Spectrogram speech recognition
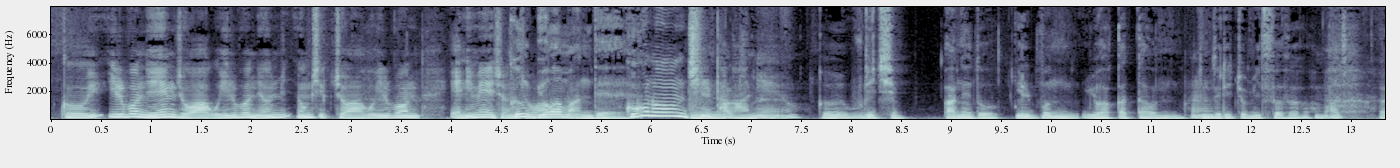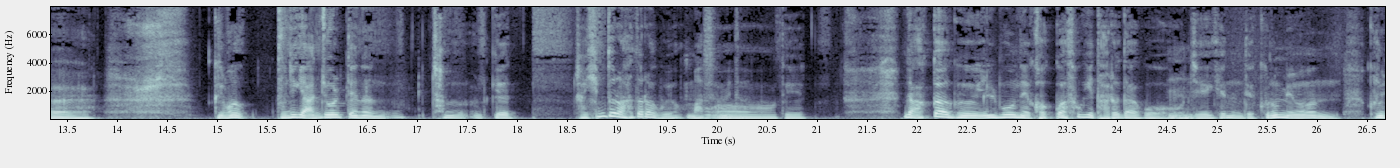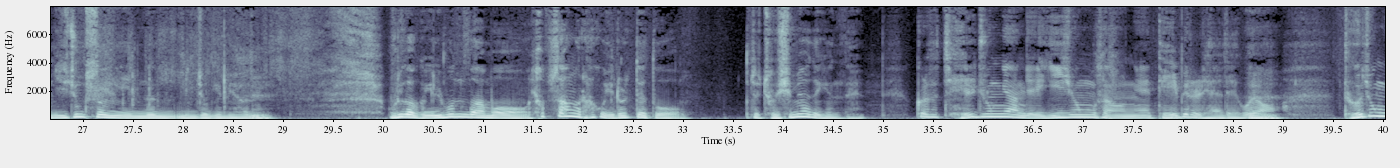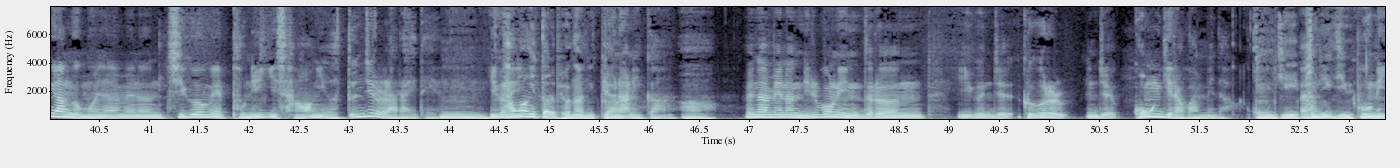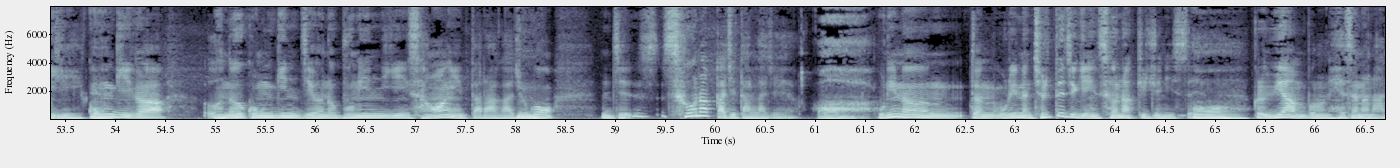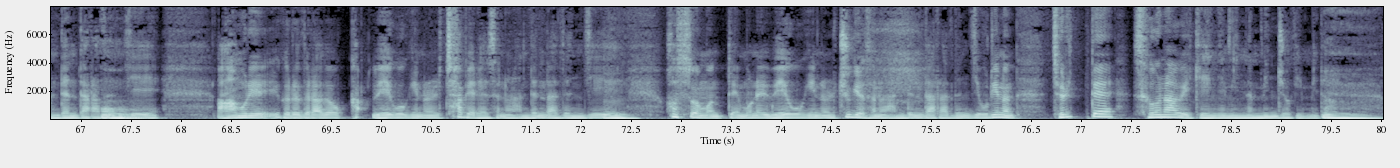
그 일본 여행 좋아하고 일본 연- 음식 좋아하고 일본 애니메이션 그건 좋아하고 묘하면 안 돼. 그거는 친일파가 아니에요. 그 우리 집 안에도 일본 유학 갔다 온 음. 분들이 좀 있어서. 맞아. 예. 그뭐 분위기 안 좋을 때는 참 이렇게 참 힘들어 하더라고요. 맞습니다. 어, 네. 근데 아까 그 일본의 겉과 속이 다르다고 음. 이제 얘기했는데 그러면 그런 이중성이 있는 민족이면 음. 우리가 그 일본과 뭐 협상을 하고 이럴 때도 좀 조심해야 되겠네. 그래서 제일 중요한 게 이중성에 대비를 해야 되고요. 네. 더 중요한 건 뭐냐면은 지금의 분위기 상황이 어떤지를 알아야 돼요. 음, 이건 상황에 따라 변하니까. 변하니까. 아. 왜냐하면은 일본인들은 이거 이제 그거를 이제 공기라고 합니다. 공기, 네. 분위기, 분위기, 네. 공기가 어느 공기인지 어느 분위기 상황에 따라 가지고 음. 이제 선악까지 달라져요. 아. 우리는 어떤 우리는 절대적인 선악 기준이 있어요. 어. 그리고 위안부는 해서는 안 된다라든지 어. 아무리 그러더라도 외국인을 차별해서는 안 된다든지 음. 헛소문 때문에 외국인을 죽여서는 안 된다라든지 우리는 절대 선악의 개념이 있는 민족입니다.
